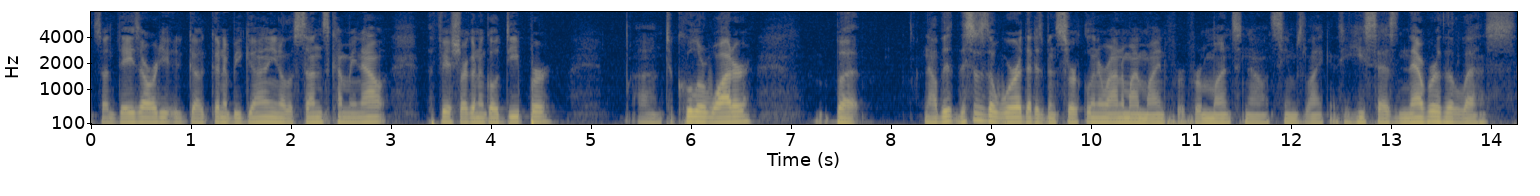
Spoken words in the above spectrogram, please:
So day's already going to begun. You know, the sun's coming out. The fish are going to go deeper um, to cooler water. But now this, this is the word that has been circling around in my mind for, for months now, it seems like. He says, nevertheless.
